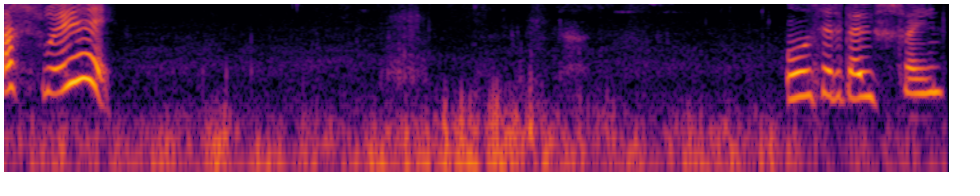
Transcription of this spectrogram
I swear. Also the ghost train.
